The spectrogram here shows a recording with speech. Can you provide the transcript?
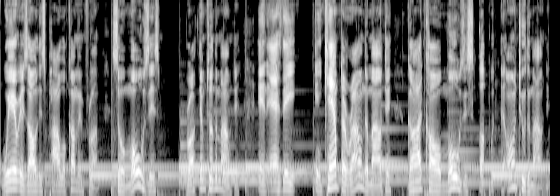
where is all this power coming from? So Moses brought them to the mountain, and as they encamped around the mountain, God called Moses up onto the mountain.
